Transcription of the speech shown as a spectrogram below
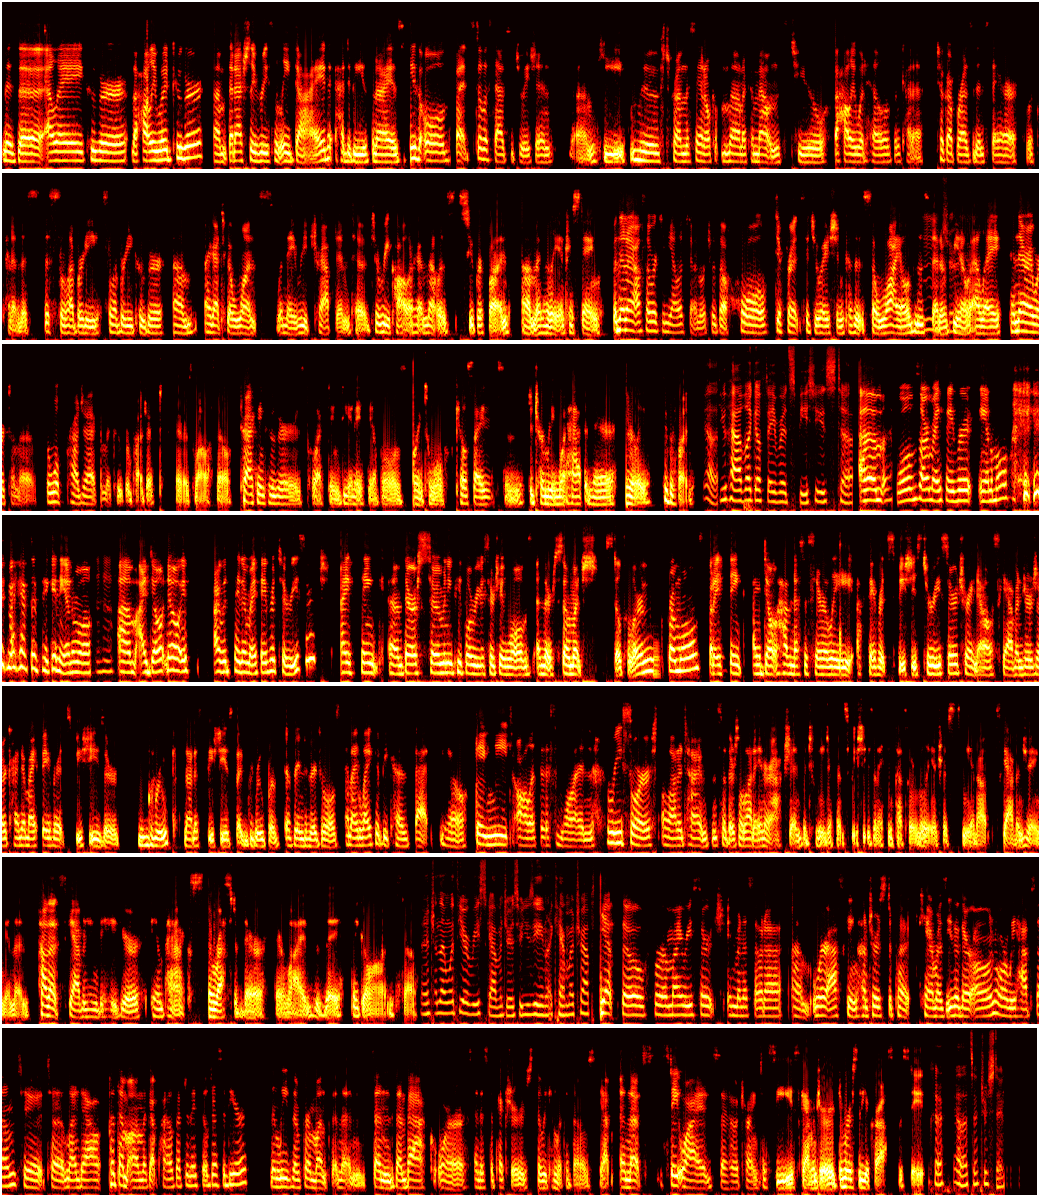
is the L.A. cougar, the Hollywood cougar um, that actually recently died, had to be euthanized. He's old, but still a sad situation. Um, he moved from the Santa Monica Mountains to the Hollywood Hills and kind of took up residence there. Was kind of this this celebrity celebrity cougar. Um, I got to go once when they retrapped him to to recollar him. That was super fun um, and really interesting. But then I also worked in Yellowstone, which was a whole different situation because it's so wild instead of sure. you know LA. And there I worked on the the Wolf Project and the Cougar Project there as well. So tracking cougars, collecting DNA samples, going to wolf kill sites, and determining what happened there. Really super fun. Yeah. Do you have like a favorite species to? Um, wolves are my favorite animal. if I have to pick an animal, Mhm. um, I don't know if I would say they're my favorite to research. I think um, there are so many people researching wolves, and there's so much still to learn from wolves. But I think I don't have necessarily a favorite species to research right now. Scavengers are kind of my favorite species or group, not a species, but group of, of individuals. And I like it because that, you know, they meet all at this one resource a lot of times. And so there's a lot of interaction between different species. And I think that's what really interests me about scavenging and then how that scavenging behavior impacts the rest of their, their lives as they, they go on. So And then with your re-scavengers, you're using like camera traps. Yep. So for my research in Minnesota, um, we're asking hunters to put cameras, either their own or we have some to, to to lend out, put them on the gut piles after they field dress a deer, then leave them for a month and then send them back or send us the pictures so we can look at those. Yep. And that's statewide. So trying to see scavenger diversity across the state. Okay. Yeah, that's interesting.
